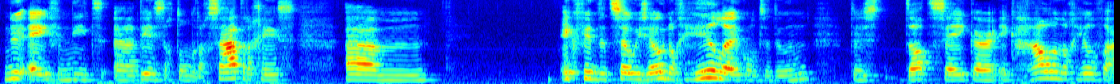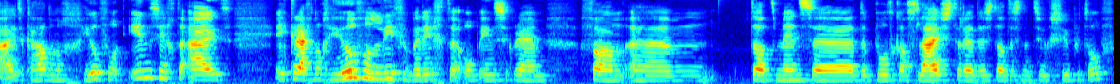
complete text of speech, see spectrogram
nu even niet uh, dinsdag, donderdag, zaterdag is. Um, ik vind het sowieso nog heel leuk om te doen. Dus dat zeker. Ik haal er nog heel veel uit. Ik haal er nog heel veel inzichten uit. Ik krijg nog heel veel lieve berichten op Instagram van um, dat mensen de podcast luisteren. Dus dat is natuurlijk super tof.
